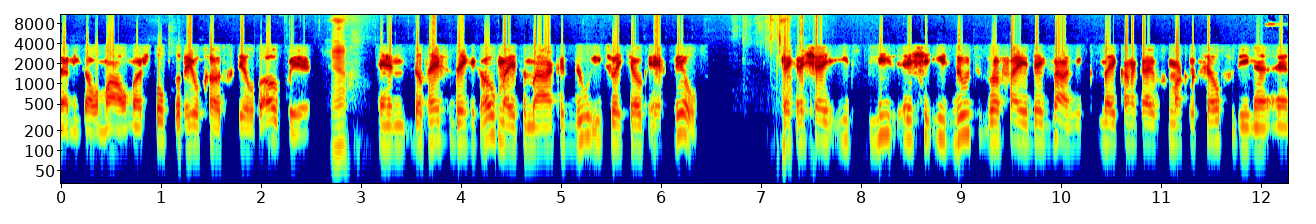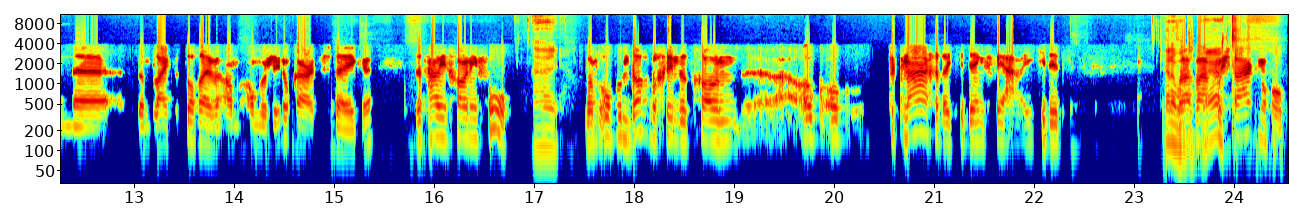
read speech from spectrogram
ja, niet allemaal, maar stopt er een heel groot gedeelte ook weer. Ja. En dat heeft er denk ik ook mee te maken, doe iets wat je ook echt wilt. Kijk, als, jij iets, niet, als je iets doet waarvan je denkt, nou, hiermee kan ik even gemakkelijk geld verdienen en uh, dan blijkt het toch even anders in elkaar te steken, dat hou je gewoon niet vol. Nee. Want op een dag begint het gewoon uh, ook, ook te knagen dat je denkt van ja, weet je, dit, ja, waar, waarvoor sta ik nog op?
